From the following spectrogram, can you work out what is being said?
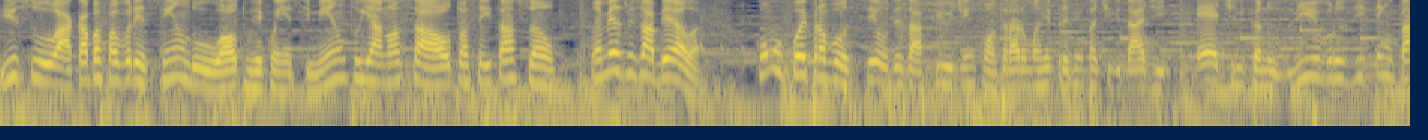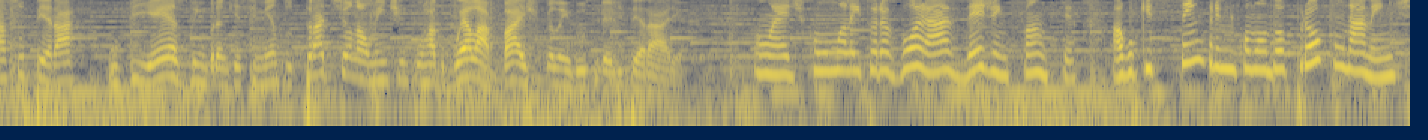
Isso acaba favorecendo o auto-reconhecimento e a nossa autoaceitação. Não é mesmo, Isabela? Como foi para você o desafio de encontrar uma representatividade étnica nos livros e tentar superar o viés do embranquecimento tradicionalmente empurrado goela abaixo pela indústria literária? Bom, Ed, como uma leitora voraz desde a infância, algo que sempre me incomodou profundamente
